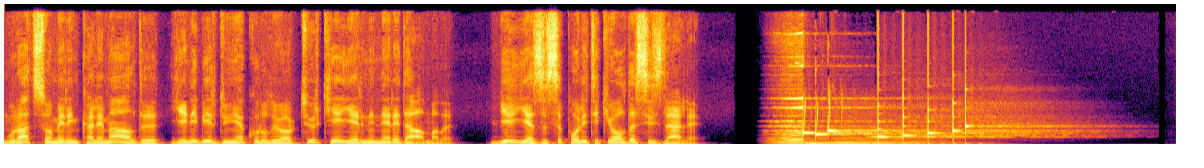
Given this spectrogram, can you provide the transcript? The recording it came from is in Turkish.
Murat Somer'in kaleme aldığı Yeni Bir Dünya Kuruluyor Türkiye yerini nerede almalı? Bir yazısı politik yolda sizlerle.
